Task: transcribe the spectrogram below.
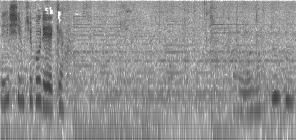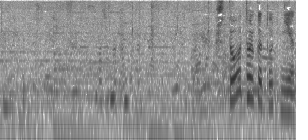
Ищем чебуреки. Что только тут нет.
